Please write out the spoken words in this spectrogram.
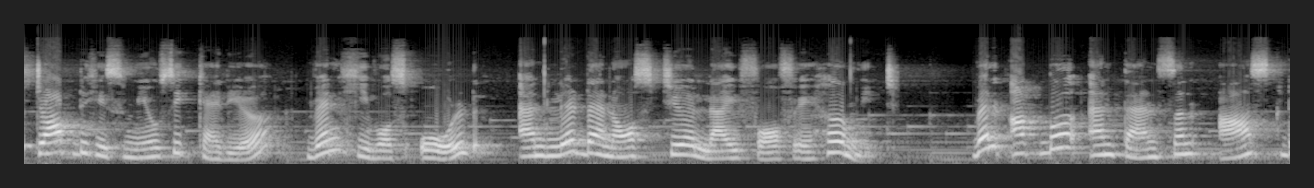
stopped his music career when he was old and led an austere life of a hermit. When Akbar and Tansen asked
